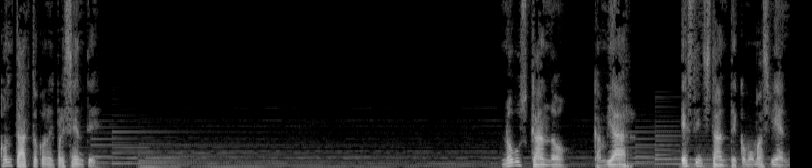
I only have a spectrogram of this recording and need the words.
contacto con el presente. No buscando cambiar este instante como más bien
